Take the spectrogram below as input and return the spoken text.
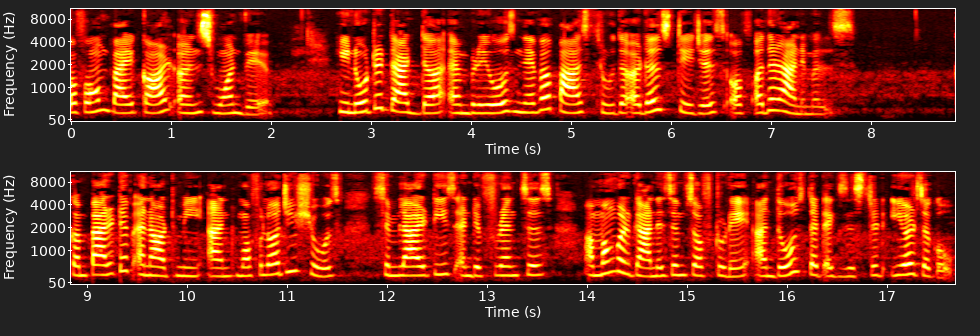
performed by Karl Ernst von Baer. He noted that the embryos never pass through the adult stages of other animals. Comparative anatomy and morphology shows similarities and differences among organisms of today and those that existed years ago.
